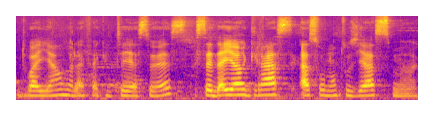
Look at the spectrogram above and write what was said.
doyen de la faculté SES. C'est d'ailleurs grâce à son enthousiasme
